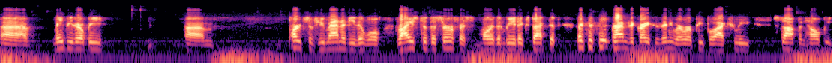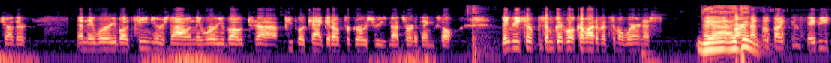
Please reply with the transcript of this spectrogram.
uh, maybe there'll be um, parts of humanity that will rise to the surface more than we had expected. Like you see in times of crisis anywhere where people actually stop and help each other. And they worry about seniors now, and they worry about uh, people that can't get out for groceries and that sort of thing. So maybe some, some good will come out of it, some awareness. And Yeah, I think side too, maybe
